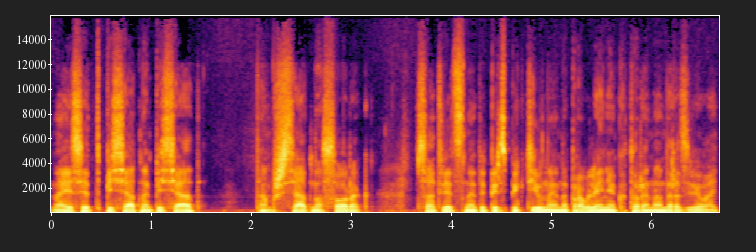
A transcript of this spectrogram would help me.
А если это 50 на 50, там 60 на 40, соответственно, это перспективное направление, которое надо развивать,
